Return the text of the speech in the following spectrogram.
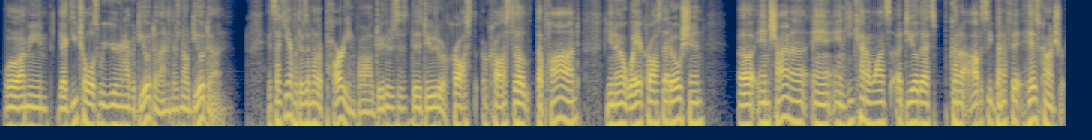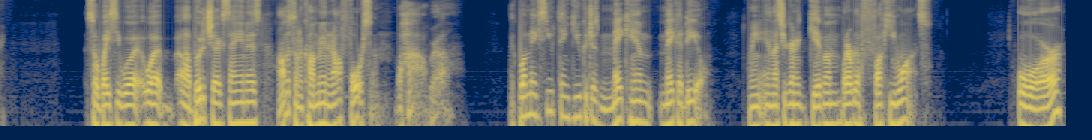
"Well, I mean, like you told us we were gonna have a deal done, and there's no deal done." It's like, yeah, but there's another party involved, dude. There's this, this dude across across the, the pond, you know, way across that ocean, uh, in China, and and he kind of wants a deal that's gonna obviously benefit his country. So basically, what what uh, saying is, I'm just gonna come in and I'll force him. Well, how, bro? Like, what makes you think you could just make him make a deal? I mean, unless you're going to give him whatever the fuck he wants. Or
